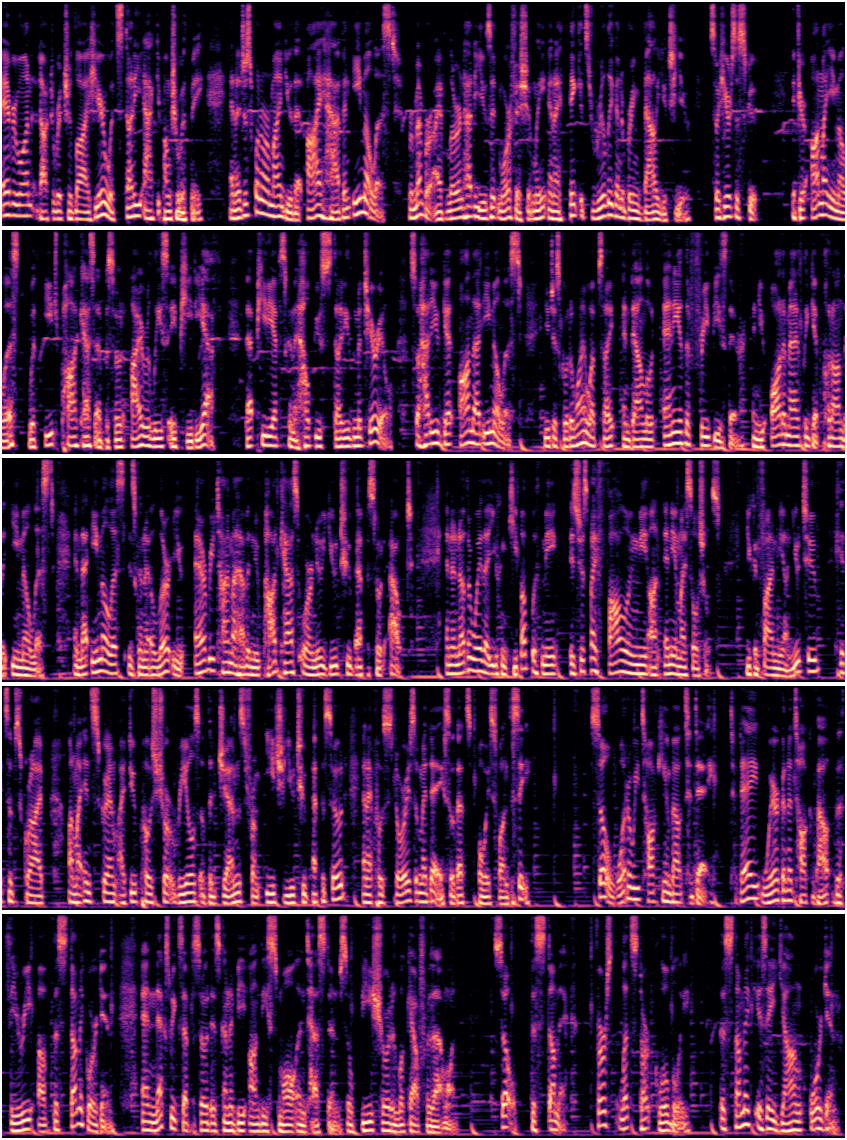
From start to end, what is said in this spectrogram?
Hey everyone, Dr. Richard Lai here with Study Acupuncture with me. And I just want to remind you that I have an email list. Remember, I've learned how to use it more efficiently, and I think it's really going to bring value to you. So here's the scoop. If you're on my email list, with each podcast episode, I release a PDF. That PDF is going to help you study the material. So, how do you get on that email list? You just go to my website and download any of the freebies there, and you automatically get put on the email list. And that email list is going to alert you every time I have a new podcast or a new YouTube episode out. And another way that you can keep up with me is just by following me on any of my socials. You can find me on YouTube hit subscribe. On my Instagram, I do post short reels of the gems from each YouTube episode, and I post stories of my day, so that's always fun to see. So, what are we talking about today? Today, we're going to talk about the theory of the stomach organ. And next week's episode is going to be on the small intestine. So, be sure to look out for that one. So, the stomach. First, let's start globally. The stomach is a yang organ.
